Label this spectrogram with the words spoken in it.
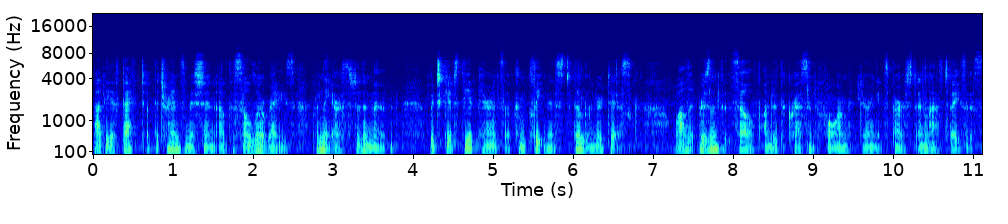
by the effect of the transmission of the solar rays from the earth to the moon, which gives the appearance of completeness to the lunar disc, while it presents itself under the crescent form during its first and last phases.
